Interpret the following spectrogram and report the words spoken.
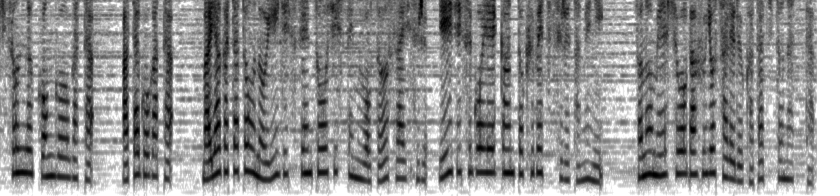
既存の混合型、アタゴ型、マヤ型等のイージス戦闘システムを搭載するイージス護衛艦と区別するために、その名称が付与される形となった。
